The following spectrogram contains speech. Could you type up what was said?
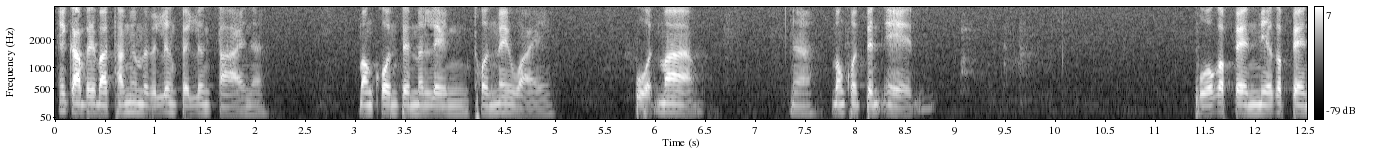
ให้การปฏิบัติธรรมนี่มันเป็นเรื่องเป็นเรื่องตายนะ บางคนเป็นมะเร็งทนไม่ไหว ปวดมากนะ บางคนเป็นเอด ผัวก็เป็นเมียก็เป็น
